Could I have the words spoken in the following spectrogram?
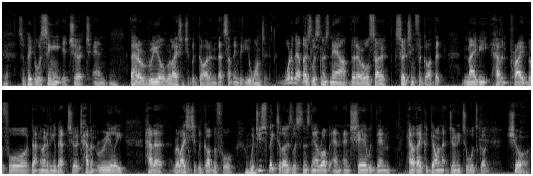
yep. some people were singing at your church and mm. they had a real relationship with God, and that's something that you wanted. What about those listeners now that are also searching for God that maybe haven't prayed before, don't know anything about church, haven't really had a relationship with God before. Mm. Would you speak to those listeners now, Rob, and, and share with them how they could go on that journey towards God? Sure.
